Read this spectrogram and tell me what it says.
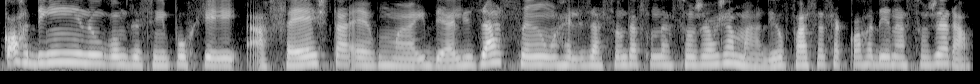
coordeno, vamos dizer assim, porque a festa é uma idealização, a realização da Fundação Jorge Amado. E eu faço essa coordenação geral.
